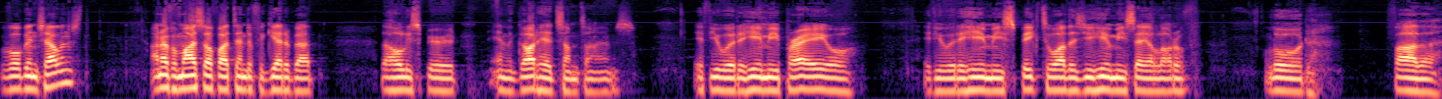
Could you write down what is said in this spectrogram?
We've all been challenged. I know for myself, I tend to forget about the Holy Spirit and the Godhead sometimes. If you were to hear me pray or if you were to hear me speak to others, you hear me say a lot of Lord, Father,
